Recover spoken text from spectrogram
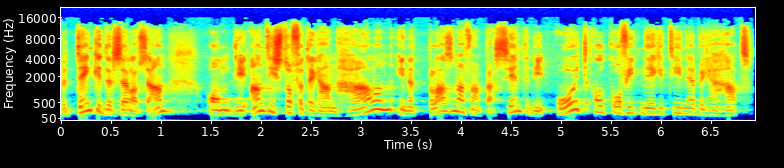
We denken er zelfs aan om die antistoffen te gaan halen in het plasma van patiënten die ooit al COVID-19 hebben gehad.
